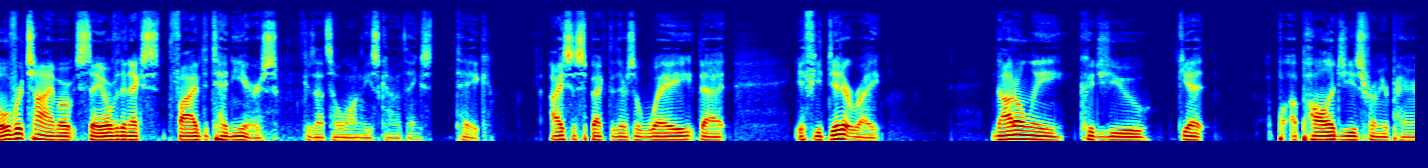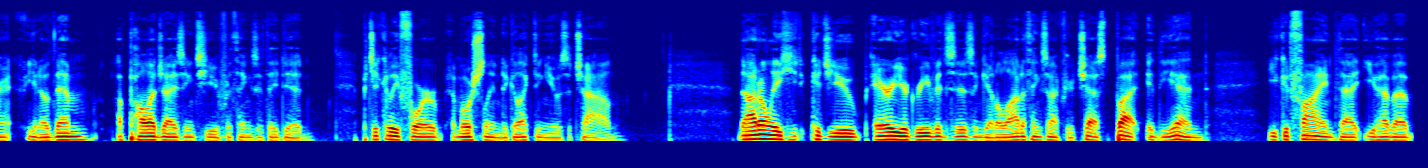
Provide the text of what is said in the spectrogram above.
over time, or say over the next five to ten years, because that's how long these kind of things take. I suspect that there's a way that if you did it right, not only could you get apologies from your parent, you know, them apologizing to you for things that they did, particularly for emotionally neglecting you as a child. Not only could you air your grievances and get a lot of things off your chest, but in the end, you could find that you have a,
